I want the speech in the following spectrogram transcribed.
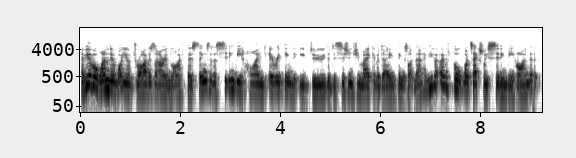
Have you ever wondered what your drivers are in life? Those things that are sitting behind everything that you do, the decisions you make of a day, and things like that. Have you ever thought what's actually sitting behind it?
